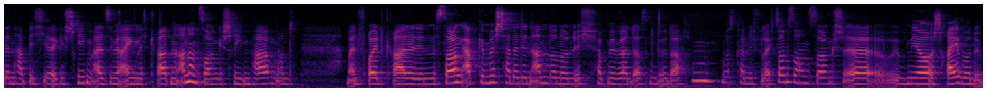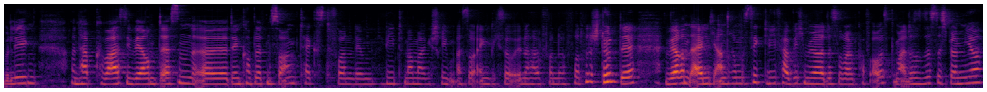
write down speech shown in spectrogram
Den habe ich äh, geschrieben, als wir eigentlich gerade einen anderen Song geschrieben haben und mein Freund gerade den Song abgemischt hatte, den anderen und ich habe mir währenddessen gedacht, hm, was könnte ich vielleicht sonst noch einen Song äh, über mir schreiben und überlegen und habe quasi währenddessen äh, den kompletten Songtext von dem Lied Mama geschrieben, also eigentlich so innerhalb von einer Viertelstunde, während eigentlich andere Musik lief, habe ich mir das in meinem Kopf ausgemalt. Also das ist bei mir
